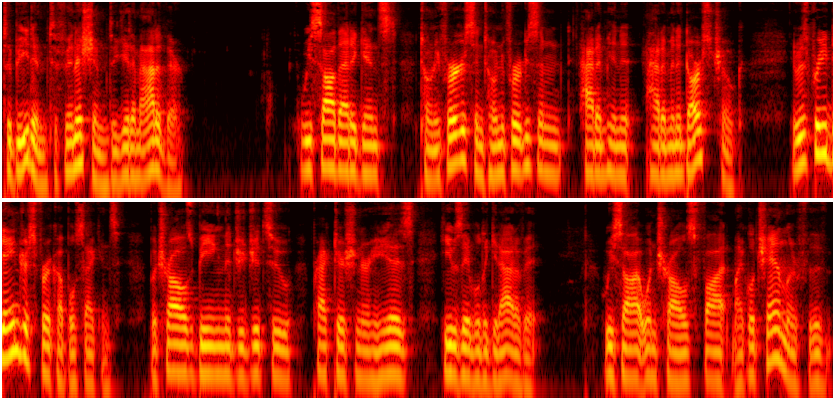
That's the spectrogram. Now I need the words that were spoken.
to beat him, to finish him, to get him out of there. We saw that against Tony Ferguson. Tony Ferguson had him in had him in a D'Arce choke. It was pretty dangerous for a couple seconds, but Charles, being the jiu-jitsu practitioner he is, he was able to get out of it. We saw it when Charles fought Michael Chandler for the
